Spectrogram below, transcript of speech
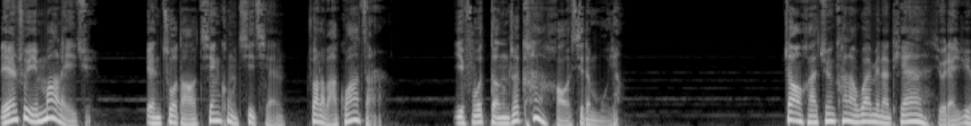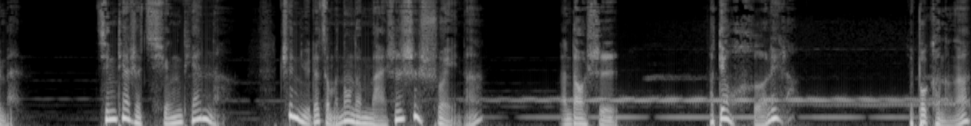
连淑云骂了一句，便坐到监控器前抓了把瓜子儿，一副等着看好戏的模样。赵海军看了外面的天，有点郁闷。今天是晴天呢，这女的怎么弄得满身是水呢？难道是她掉河里了？也不可能啊，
